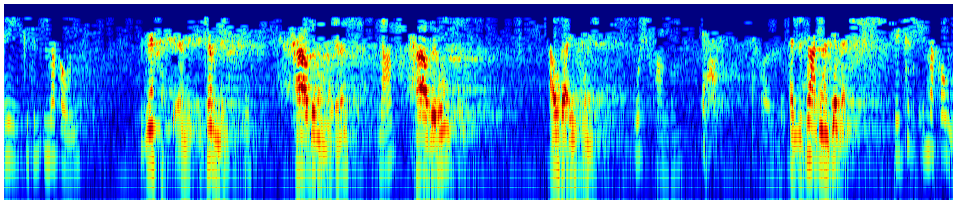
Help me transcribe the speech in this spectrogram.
اي قلت إلا قوي. ما يعني كمل. حاضر مثلا؟ نعم. حاضر أو ضعيف. وش حاضر؟ اللي صعد من الجبل هي قلت الا قوي.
